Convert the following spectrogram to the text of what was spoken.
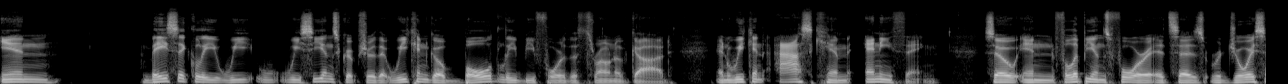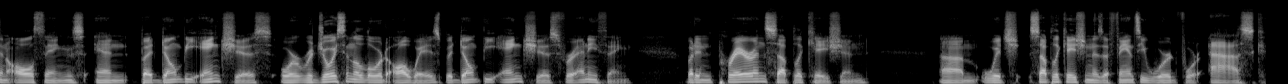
in basically we we see in scripture that we can go boldly before the throne of God and we can ask him anything. So in Philippians 4 it says rejoice in all things and but don't be anxious or rejoice in the Lord always but don't be anxious for anything. But in prayer and supplication um, which supplication is a fancy word for ask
